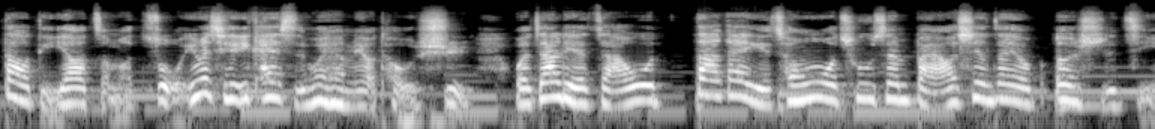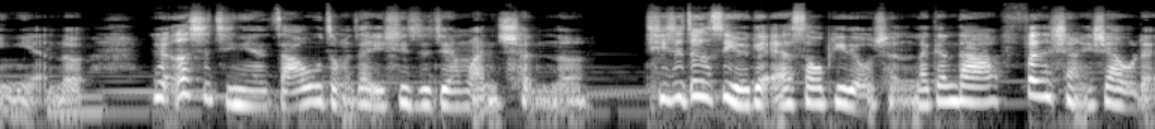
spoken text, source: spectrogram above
到底要怎么做？因为其实一开始会很没有头绪。我家里的杂物大概也从我出生摆到现在有二十几年了，因为二十几年的杂物怎么在一夕之间完成呢？其实这个是有一个 SOP 流程，来跟大家分享一下我的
